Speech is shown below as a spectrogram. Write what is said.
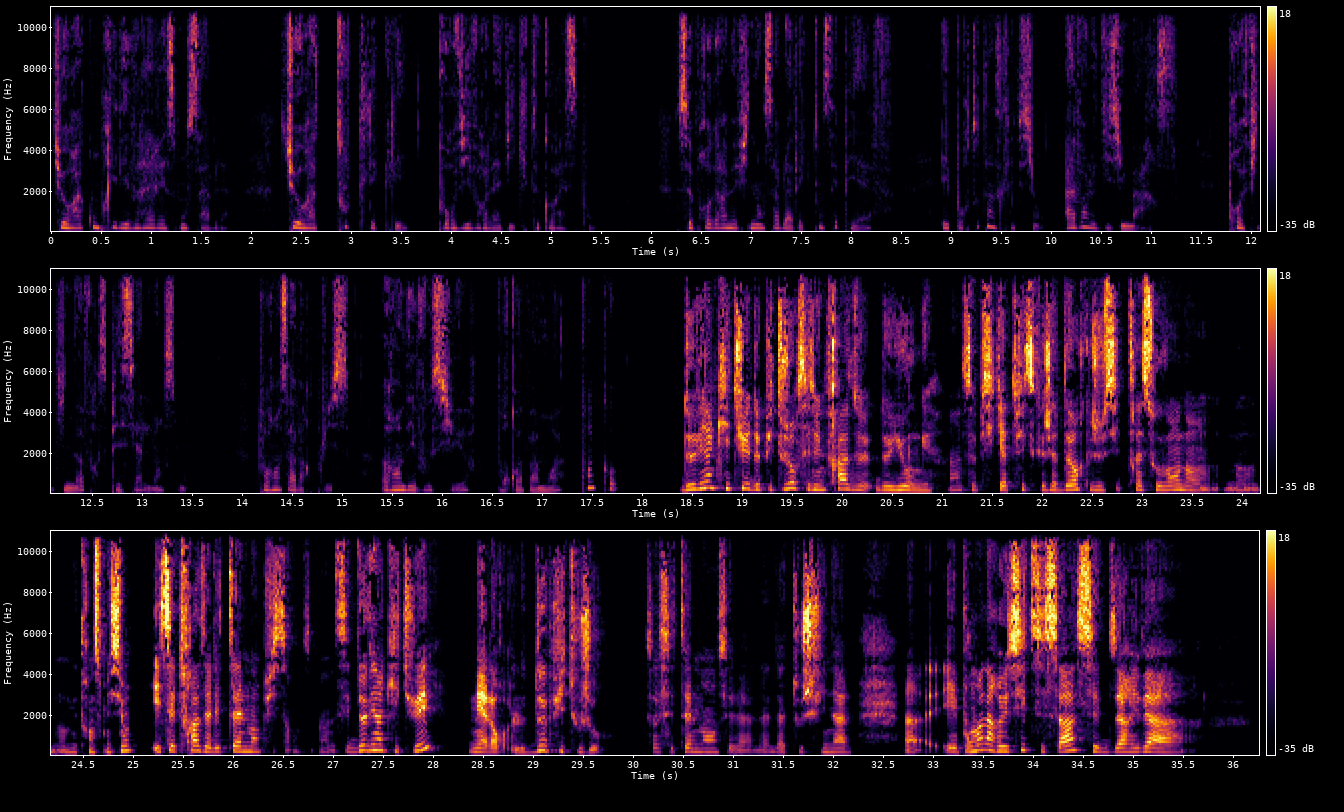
tu auras compris les vrais responsables, tu auras toutes les clés pour vivre la vie qui te correspond. Ce programme est finançable avec ton CPF et pour toute inscription avant le 18 mars, profite d'une offre spéciale lancement. Pour en savoir plus, rendez-vous sur pourquoipasmoi.co. Deviens qui tu es depuis toujours, c'est une phrase de, Jung, hein, ce psychiatre suisse que j'adore, que je cite très souvent dans, mes transmissions. Et cette phrase, elle est tellement puissante. Hein. C'est deviens qui tu es, mais alors le depuis toujours. Ça, c'est tellement, c'est la, touche finale. Hein. Et pour moi, la réussite, c'est ça, c'est d'arriver à,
